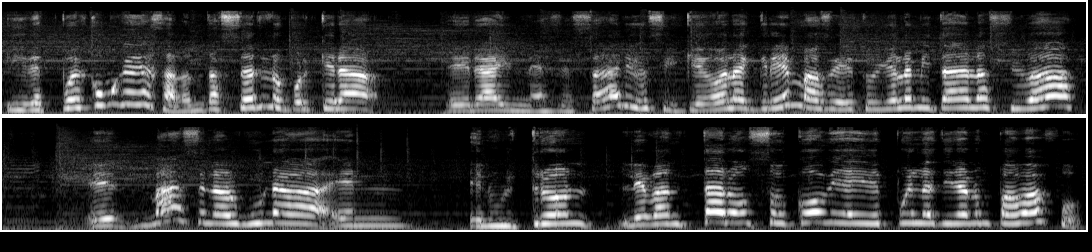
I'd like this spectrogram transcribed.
Y después como que dejaron de hacerlo porque era, era innecesario. Si quedó la crema, se destruyó la mitad de la ciudad. Eh, más en alguna. En, en Ultron levantaron Sokovia y después la tiraron para abajo.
